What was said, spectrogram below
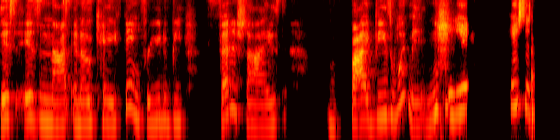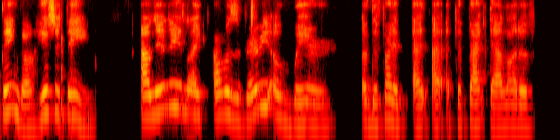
this is not an okay thing for you to be fetishized by these women. Yeah. Here's the thing though. Here's the thing. I literally like I was very aware of the fact that, at, the fact that a lot of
